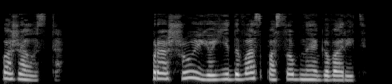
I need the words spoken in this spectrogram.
пожалуйста. Прошу ее, едва способная говорить.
